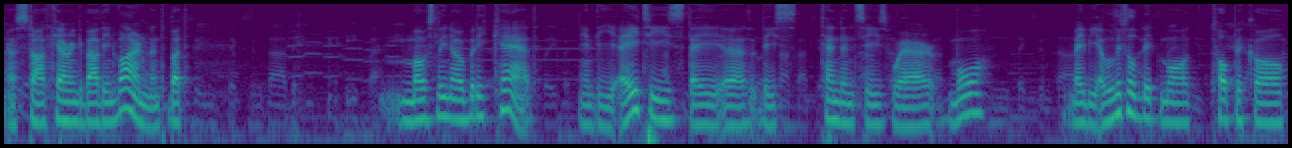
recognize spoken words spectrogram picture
uh, start caring about the environment. But mostly nobody cared. In the 80s, they, uh, these tendencies were more, maybe a little bit more topical.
